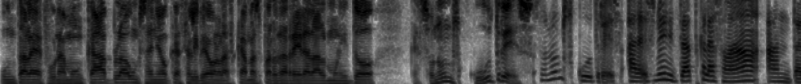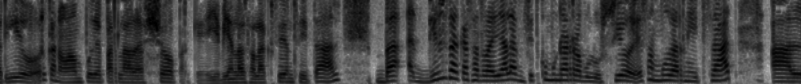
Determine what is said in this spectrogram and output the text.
un telèfon amb un cable, un senyor que se li veuen les cames per darrere del monitor, que són uns cutres. Són uns cutres. Ara, és veritat que la setmana anterior, que no vam poder parlar d'això perquè hi havia les eleccions i tal, va, dins de Casa Reial han fet com una revolució, eh? s'han modernitzat. El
